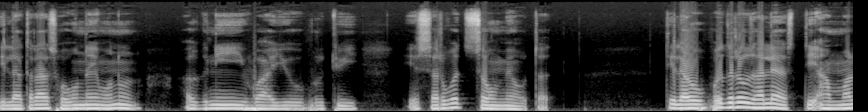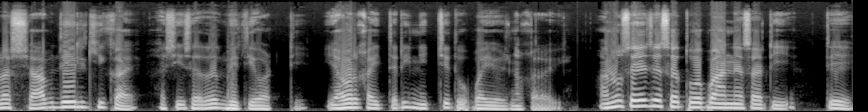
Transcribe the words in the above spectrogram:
तिला त्रास होऊ नये म्हणून अग्नी वायू पृथ्वी हे सर्वच सौम्य होतात. तिला उपद्रव झाल्यास ती आम्हाला शाप देईल की काय अशी सतत भीती वाटते. यावर काहीतरी निश्चित उपाययोजना करावी. अनुसयाचे सत्व पाहण्यासाठी ते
